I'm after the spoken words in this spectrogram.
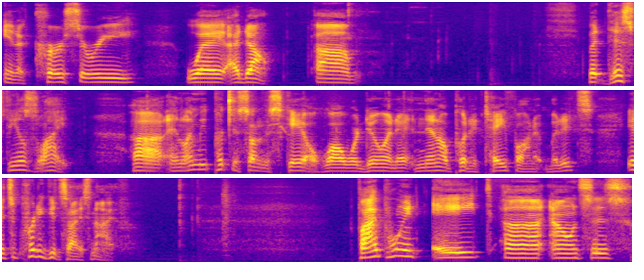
in a cursory way. I don't. Um, but this feels light. Uh, and let me put this on the scale while we're doing it, and then I'll put a tape on it. But it's it's a pretty good sized knife. 5.8 uh, ounces.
